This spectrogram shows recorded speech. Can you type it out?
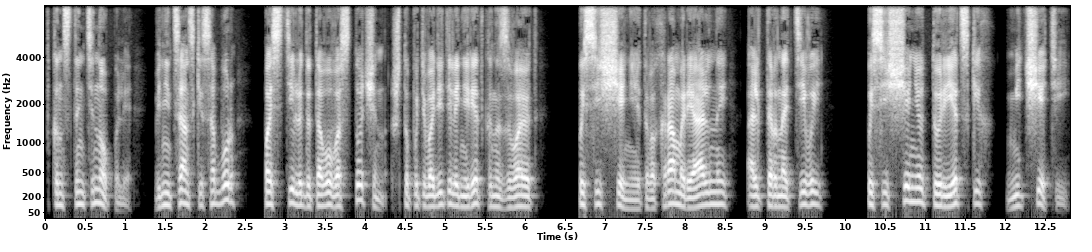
в Константинополе. Венецианский собор по стилю до того восточен, что путеводители нередко называют посещение этого храма реальной альтернативой посещению турецких мечетей,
